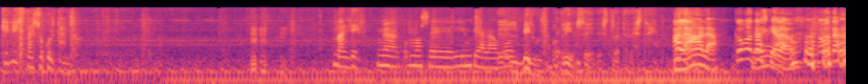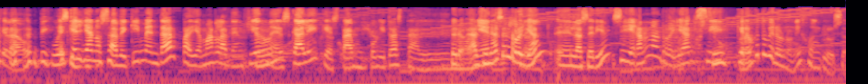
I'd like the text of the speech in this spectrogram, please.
¿Qué me estás ocultando? Malder. Mira cómo se limpia la voz. El virus podría ser extraterrestre. ¡Hala! ¡Hala! ¿Cómo te has Venga. quedado? ¿Cómo te has quedado? es que él ya no sabe qué inventar para llamar la atención No. de Scully, que está un poquito hasta el. Pero al final se enrollan en la serie. Se llegaron a enrollar, sí. Sí. Creo Ah. que tuvieron un hijo incluso.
